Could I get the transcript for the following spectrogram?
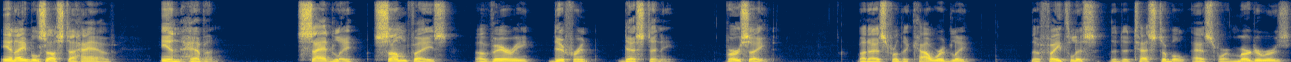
enables us to have in heaven. Sadly, some face a very different destiny. Verse 8 But as for the cowardly, the faithless, the detestable, as for murderers,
